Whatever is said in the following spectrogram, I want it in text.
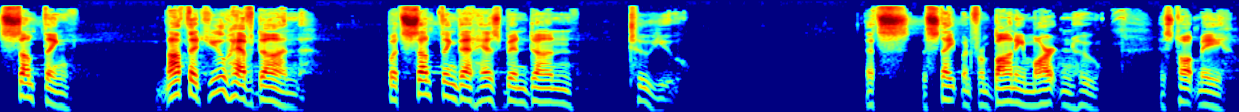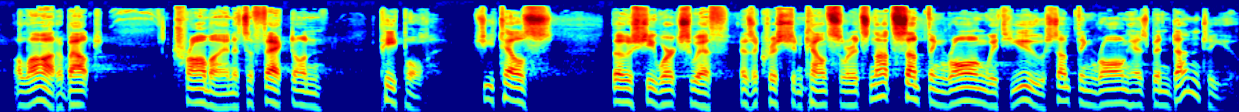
something, not that you have done, but something that has been done to you. That's the statement from Bonnie Martin, who has taught me a lot about trauma and its effect on people. She tells those she works with as a Christian counselor it's not something wrong with you, something wrong has been done to you.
